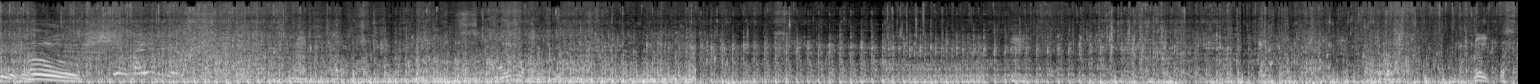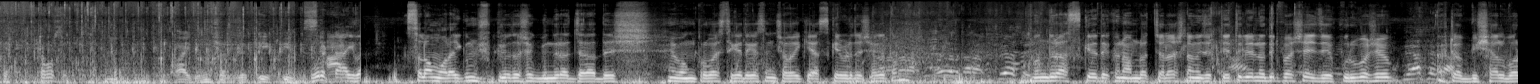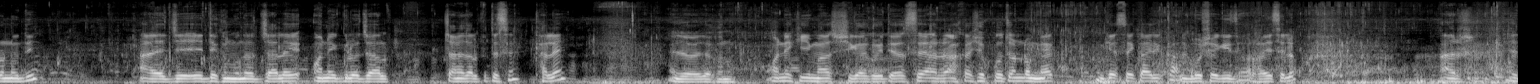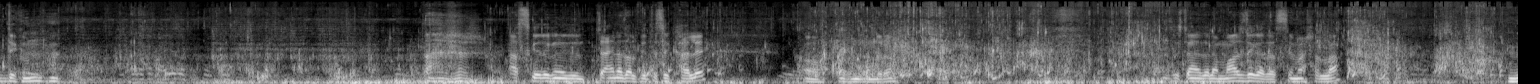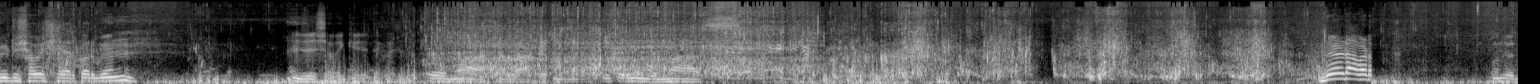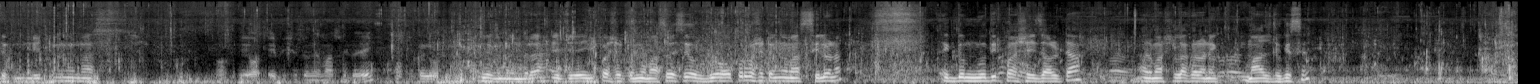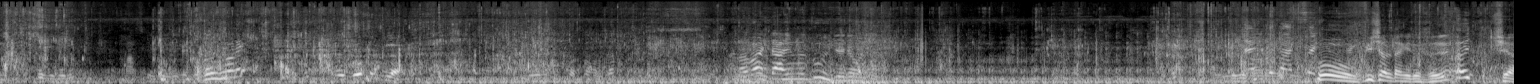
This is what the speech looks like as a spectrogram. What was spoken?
Hey, asta. Asta. Hai, nu știu, e, e, e. Urcă, ai, আসসালামু আলাইকুম, সুপ্রিয় দর্শক বিন্দুরা, যারা দেশ এবং প্রবাস থেকে দেখেছেন, সবাইকে আজকের ভিডিওতে স্বাগতম। বন্ধুরা, আজকে দেখুন, আমরা চলে আসলাম এই যে তেঁতুলিয়া নদীর পাশে যে পূর্ব পাশে একটা বিশাল বড় নদী। আর যে এই দেখুন বন্ধুরা, জালে অনেকগুলো জাল, চানা জাল পেতেছে খালে। দেখুন, অনেকই মাছ শিকার করিতে আছে আর আকাশে প্রচণ্ড মেঘ, গেছে কাল কাল বৈশাখী ঝড় হয়েছিল। আর দেখুন আর আজকে দেখুন চায়না জাল পেতেছে খালে। ও, দেখুন বন্ধুরা। চায়না জালে মাছ দেখা যাচ্ছে মাসাল্লাহ ভিডিও সবাই শেয়ার করবেন। এই যে সবাইকে দেখা যাচ্ছে ও মাশাল্লাহ দেখুন কি পরিমাণ যে মাছ। বেড়া আবার বন্ধুরা, দেখুন মাছ যে এই পাশে টঙ্গে মাছ রয়েছে অপর পাশে টঙ্গে মাছ ছিল না। একদম নদীর পাশে জালটা, আর মাসাল্লাহ করে অনেক মাছ ঢুকেছে। ও, বিশাল টাকি ঢুকছে আচ্ছা।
